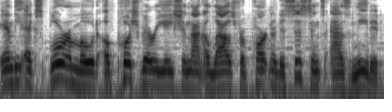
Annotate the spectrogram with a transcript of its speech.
and the Explorer mode, a push variation that allows for partnered assistance as needed.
